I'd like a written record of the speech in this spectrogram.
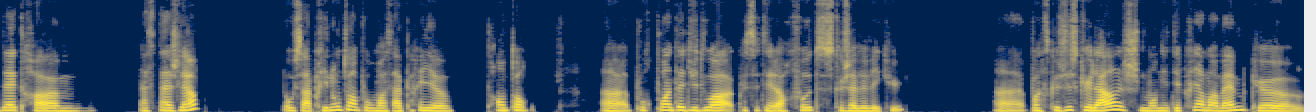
d'être euh, à cet âge-là donc ça a pris longtemps pour moi, ça a pris 30 euh, ans euh, pour pointer du doigt que c'était leur faute ce que j'avais vécu. Euh, parce que jusque-là, je m'en étais pris à moi-même que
